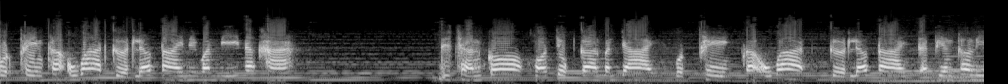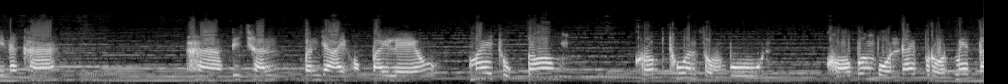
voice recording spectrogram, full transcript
บทเพลงพระโอวาทเกิดแล้วตายในวันนี้นะคะ ดิฉันก็ขอจบการบรรยาย บทเพลงพระโอวาทเกิดแล้วตาย แต่เพียงเท่านี้นะคะ หากดิฉันบรรยายออกไปแล้ว ไม่ถูกต้องครบถ้วนสมบูรณ์ ขอเบื้องบนได้โปรดเมตต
